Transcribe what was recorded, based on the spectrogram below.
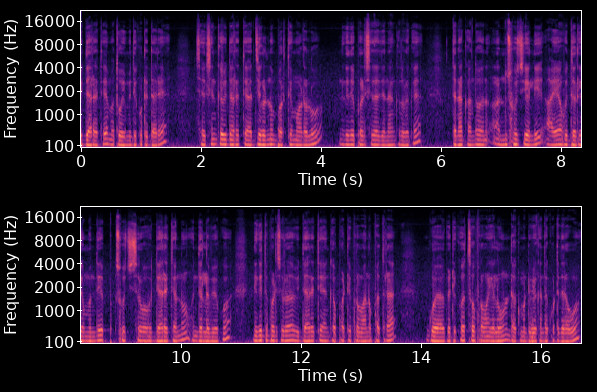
ವಿದ್ಯಾರ್ಥಿ ಮತ್ತು ವೈಮಿತಿ ಕೊಟ್ಟಿದ್ದಾರೆ. ಶೈಕ್ಷಣಿಕ ವಿದ್ಯಾರ್ಥಿ ಅರ್ಜಿಗಳನ್ನು ಭರ್ತಿ ಮಾಡಲು ನಿಗದಿಪಡಿಸಿದ ದಿನಾಂಕದೊಳಗೆ ದಿನಾಂಕಂದು ಅನು- ಅನುಸೂಚಿಯಲ್ಲಿ ಆಯಾ ಹುದ್ದೆಗಳಿಗೆ ಮುಂದೆ ಸೂಚಿಸಿರುವ ವಿದ್ಯಾರ್ಥಿಯನ್ನು ಹೊಂದಿರಲೇಬೇಕು ನಿಗದಿಪಡಿಸಿರುವ ವಿದ್ಯಾರ್ಥಿ ಅಂಕಪಟ್ಟಿ ಪ್ರಮಾಣಪತ್ರ ಘಟಿಕೋತ್ಸವ ಪ್ರಮಾಣ ಎಲ್ಲವನ್ನು ಡಾಕ್ಯುಮೆಂಟ್ ಬೇಕಂತ ಕೊಟ್ಟಿದ್ದಾರೆ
